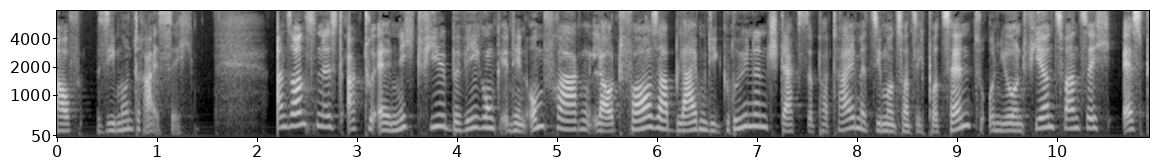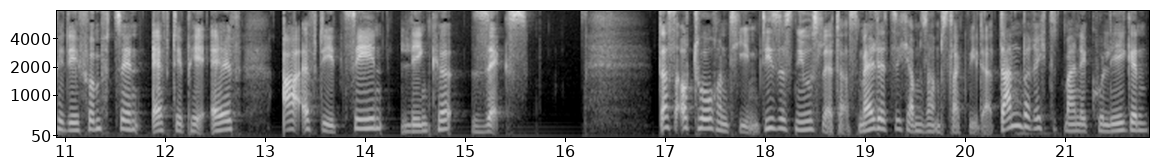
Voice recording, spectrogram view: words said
auf 37. Ansonsten ist aktuell nicht viel Bewegung in den Umfragen. Laut Forsa bleiben die Grünen stärkste Partei mit 27 Prozent, Union 24, SPD 15, FDP 11, AfD 10, Linke 6. Das Autorenteam dieses Newsletters meldet sich am Samstag wieder. Dann berichtet meine Kollegin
